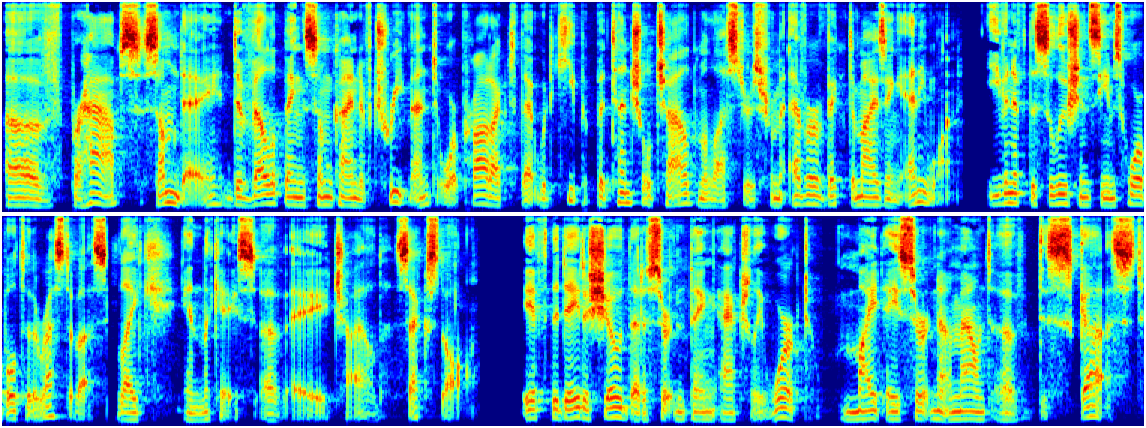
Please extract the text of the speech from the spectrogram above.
of perhaps someday developing some kind of treatment or product that would keep potential child molesters from ever victimizing anyone? even if the solution seems horrible to the rest of us, like in the case of a child sex doll. If the data showed that a certain thing actually worked, might a certain amount of disgust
